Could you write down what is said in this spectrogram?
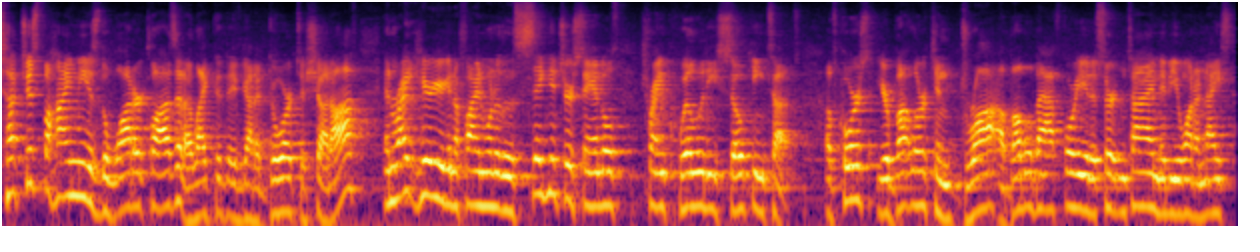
Tucked just behind me is the water closet. I like that they've got a door to shut off. And right here, you're gonna find one of those signature Sandals Tranquility soaking tubs. Of course, your butler can draw a bubble bath for you at a certain time. Maybe you want a nice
